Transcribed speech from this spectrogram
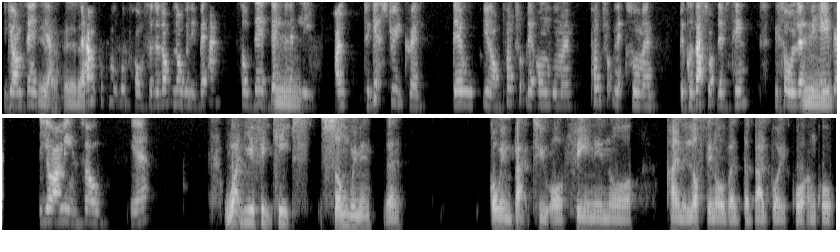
You get what I'm saying to Yeah, you? So they haven't come from a good home, so they don't know any better. So they're definitely and to get street cred, they will you know punch up their own woman, punch up next woman because that's what they've seen. It's, it's all learned Mm. behavior. You know what I mean? So yeah. What do you think keeps some women then going back to or feeling or kind of lost in over the bad boy, quote unquote?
